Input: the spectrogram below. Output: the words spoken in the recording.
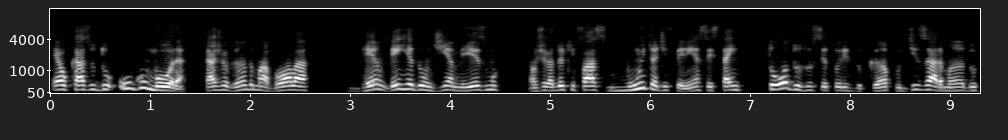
É o caso do Hugo Moura. Tá jogando uma bola bem, bem redondinha mesmo. É um jogador que faz muita diferença, está em todos os setores do campo, desarmando,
